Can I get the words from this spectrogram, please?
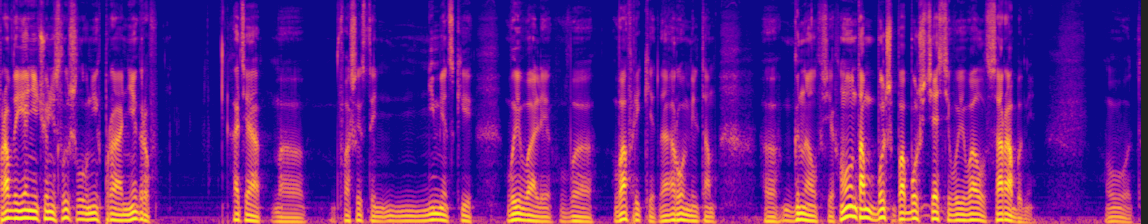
Правда, я ничего не слышал у них про негров, хотя э, фашисты немецкие воевали в, в Африке, да, Ромель там э, гнал всех. Но он там больше, по большей части воевал с арабами. Вот.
